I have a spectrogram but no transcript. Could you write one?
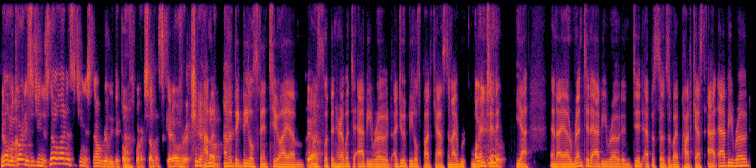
no, McCartney's a genius. No, Lennon's a genius. No, really, they both were. So let's get over it. You know, I'm a I'm a big Beatles fan too. I um I want to slip in here. I went to Abbey Road. I do a Beatles podcast, and I r- oh, rented do. Yeah. And I uh, rented Abbey Road and did episodes of my podcast at Abbey Road,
